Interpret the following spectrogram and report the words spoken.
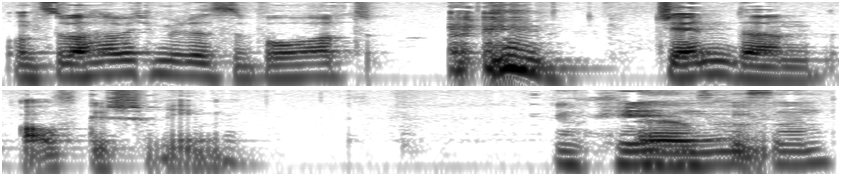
Und zwar habe ich mir das Wort Gendern aufgeschrieben. Okay, ähm, interessant.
